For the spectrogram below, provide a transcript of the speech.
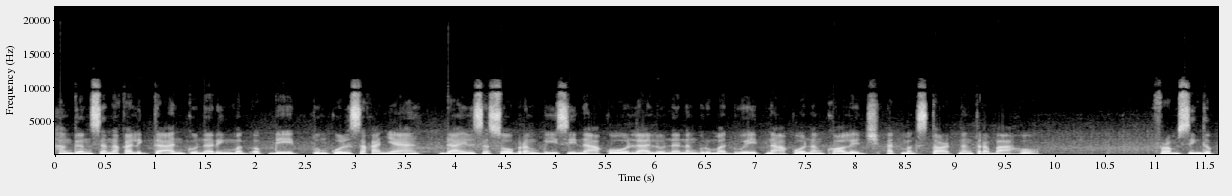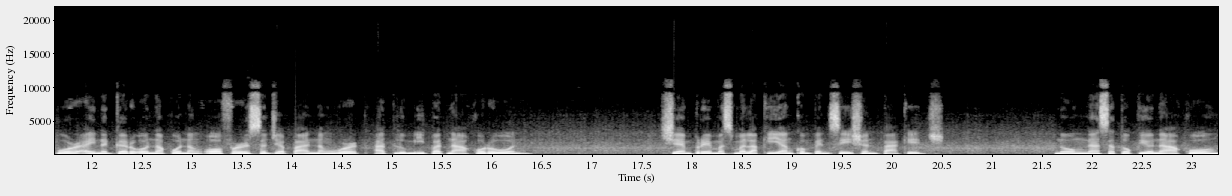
Hanggang sa nakaligtaan ko na ring mag-update tungkol sa kanya dahil sa sobrang busy na ako lalo na nang graduate na ako ng college at mag-start ng trabaho. From Singapore ay nagkaroon ako ng offer sa Japan ng work at lumipat na ako roon. Siyempre mas malaki ang compensation package. Noong nasa Tokyo na ako,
